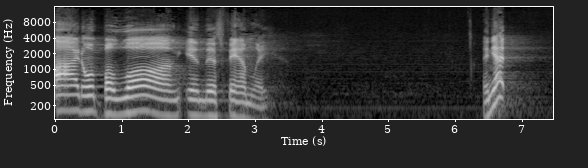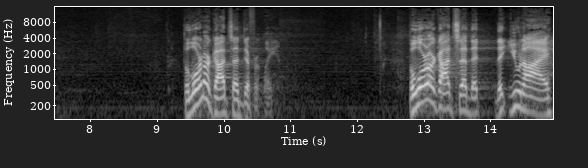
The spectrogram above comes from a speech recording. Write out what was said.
I don't belong in this family. And yet, the Lord our God said differently. The Lord our God said that, that you and I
